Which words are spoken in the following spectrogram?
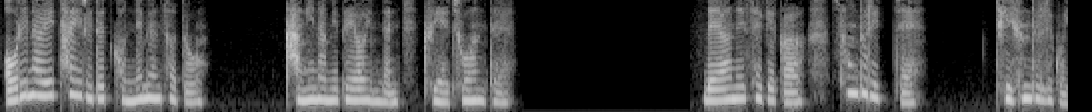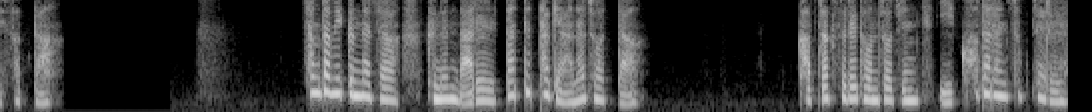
어린아이 타이르듯 건네면서도 강인함이 배어있는 그의 조언들. 내 안의 세계가 송두리째 뒤흔들리고 있었다. 상담이 끝나자 그는 나를 따뜻하게 안아주었다. 갑작스레 던져진 이 커다란 숙제를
